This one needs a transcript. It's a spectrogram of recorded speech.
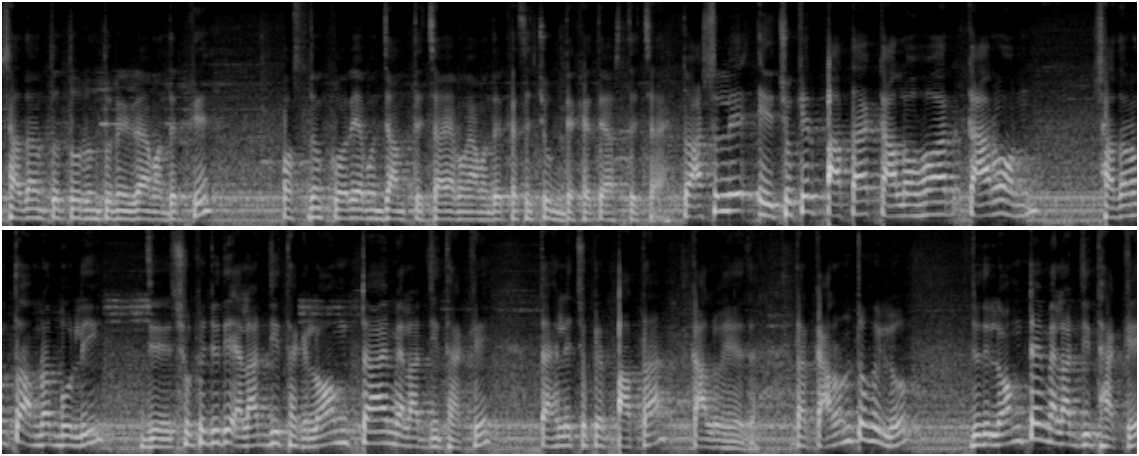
সাধারণত তরুণ তরুণীরা আমাদেরকে প্রশ্ন করে এবং জানতে চায় এবং আমাদের কাছে চোখ দেখাতে আসতে চায়। তো আসলে এই চোখের পাতা কালো হওয়ার কারণ সাধারণত আমরা বলি যে চোখে যদি অ্যালার্জি থাকে লং টাইম অ্যালার্জি থাকে তাহলে চোখের পাতা কালো হয়ে যায়। তার কারণটা হইল, যদি লং টাইম অ্যালার্জি থাকে,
